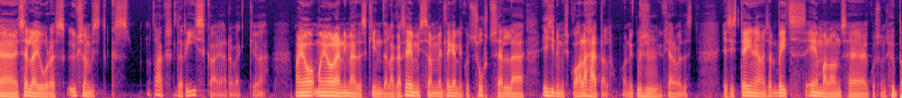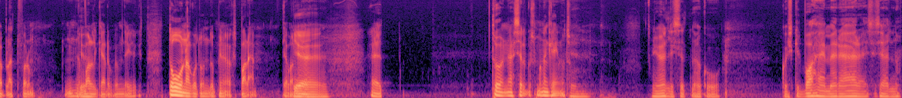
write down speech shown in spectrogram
äh, selle juures, üks on vist, kas ma tahaks öelda Riiska järv äkki või? ma ei, ma ei ole nimedes kindel, aga see, mis on meil tegelikult suht selle esinemiskoha lähedal, on üks mm, -hmm. üks järvedest. ja siis teine on seal veits eemal on see, kus on see hüppeplatvorm Valgjärv või midagi siukest. too nagu tundub minu jaoks parem. Yeah. et jah seal, kus ma olen käinud. Jah, lihtsalt nagu kuskil Vahemere ääres ja seal noh,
